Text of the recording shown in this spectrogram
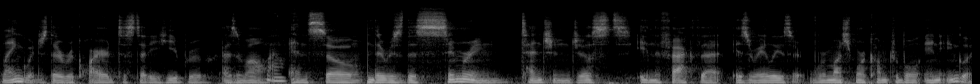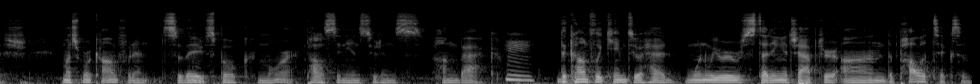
language. They're required to study Hebrew as well. Wow. And so there was this simmering tension just in the fact that Israelis are, were much more comfortable in English much more confident, so they spoke more. Palestinian students hung back. Hmm. The conflict came to a head when we were studying a chapter on the politics of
